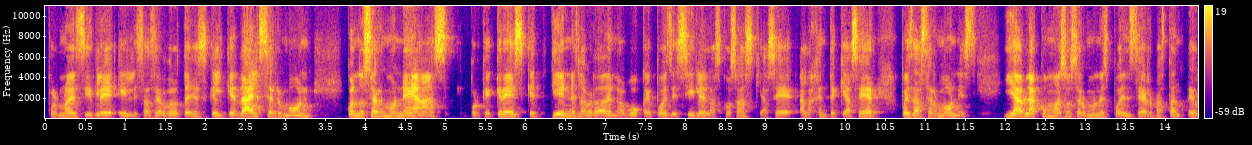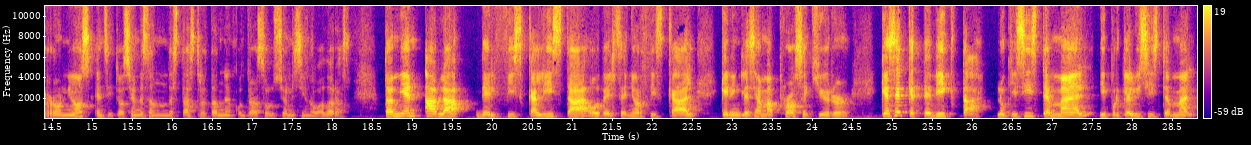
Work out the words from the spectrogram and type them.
por no decirle el sacerdote, es el que da el sermón. Cuando sermoneas, porque crees que tienes la verdad en la boca y puedes decirle las cosas que hacer a la gente que hacer, pues da sermones. Y habla cómo esos sermones pueden ser bastante erróneos en situaciones en donde estás tratando de encontrar soluciones innovadoras. También habla del fiscalista o del señor fiscal, que en inglés se llama prosecutor, que es el que te dicta lo que hiciste mal y por qué lo hiciste mal.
